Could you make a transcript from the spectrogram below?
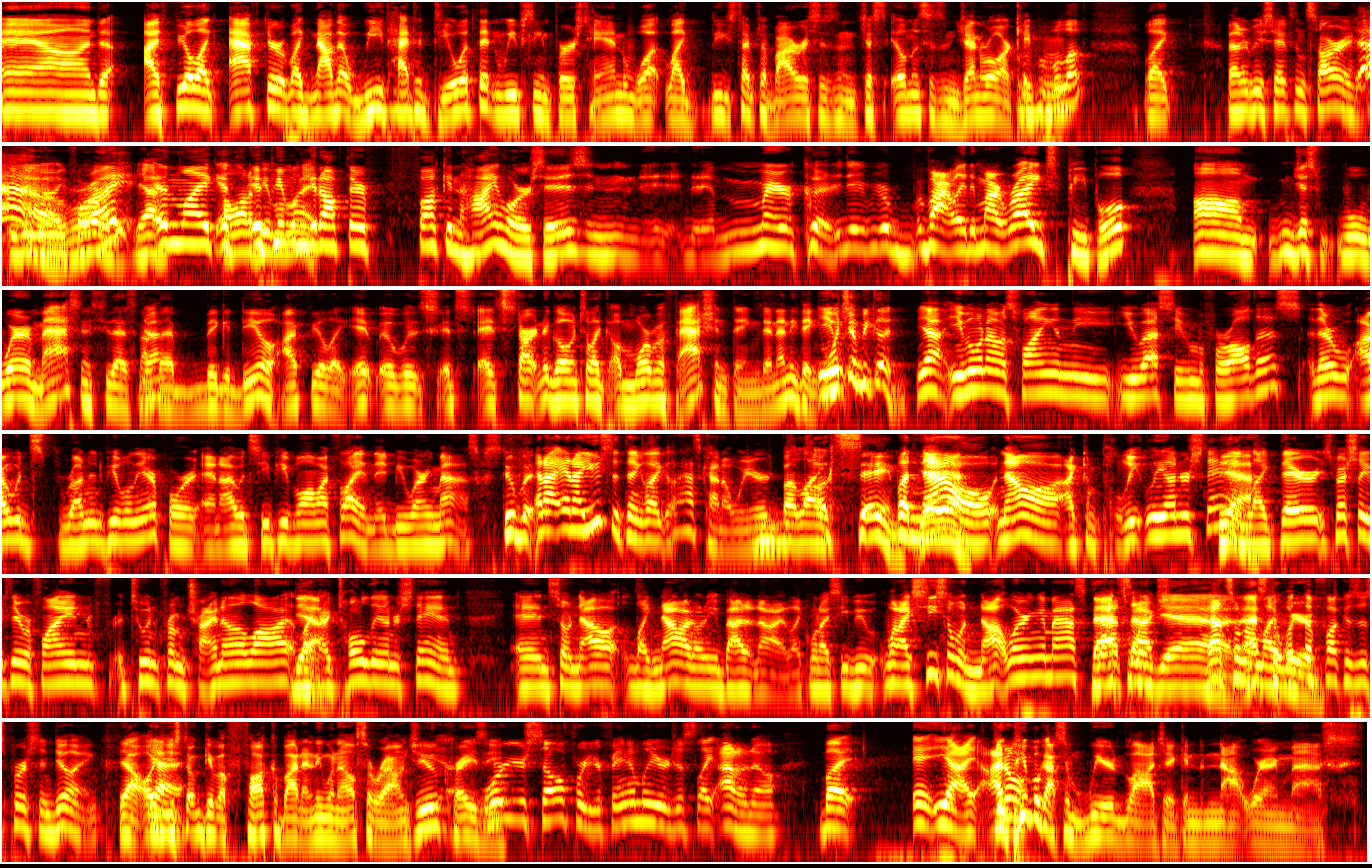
And I feel like after like now that we've had to deal with it and we've seen firsthand what like these types of viruses and just illnesses in general are capable Mm-hmm. of, like Better be safe than sorry. yeah, right? Yeah. And like if, if people people, can get off their fucking high horses and uh, America you're violating my rights, people. Um, just will wear a mask and see that it's not Yeah. that big a deal. I feel like it, it was it's it's starting to go into like a more of a fashion thing than anything, Even- which would be good. Yeah, even when I was flying in the U.S., even before all this, there I would run into people in the airport, and I would see people on my flight, and they'd be wearing masks. Dude, but- and I and I used to think like that's kind of weird, but like Oh, same. But Yeah, now, now I completely understand. Yeah. Like they're especially if they were flying to and from China a lot. Like I totally understand. And so now, like now, I don't even bat an eye. Like when I see people, when I see someone not wearing a mask, That's that's, when- actually yeah, that's when that's I'm the like, what the fuck is this person doing? Yeah, or you just don't give a fuck about anyone else around you. Crazy. or yourself or your family or just like I don't know. But it, yeah, I, I Dude, don't. people got some weird logic into not wearing masks.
